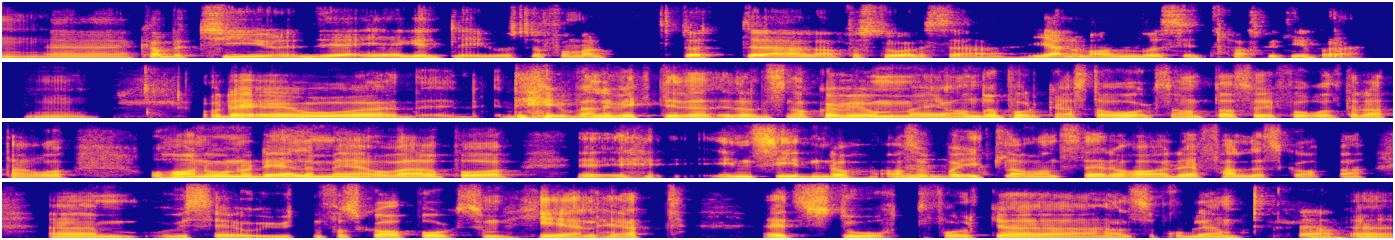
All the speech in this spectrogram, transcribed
Mm. Eh, hva betyr det egentlig? Jo, så får man støtte eller forståelse gjennom andre sitt perspektiv på det. Mm. Og det er, jo, det- er jo veldig viktig. Det, det snakker vi om i andre podkaster òg, altså i forhold til dette å, å ha noen å dele med og være på eh, innsiden, da. Altså Mm. på et eller annet sted å ha det fellesskapet. Um, og vi ser jo utenforskap òg som helhet er et stort folkehelseproblem. Ja. Eh,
